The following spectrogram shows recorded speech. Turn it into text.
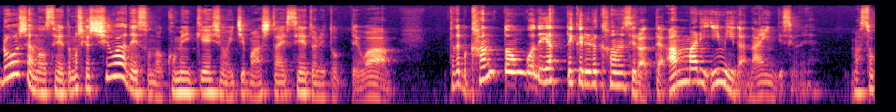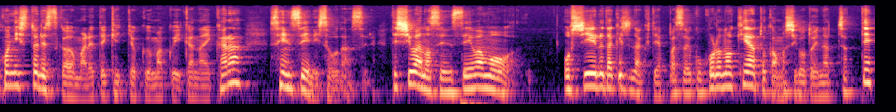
ろう者の生徒もしくは手話でそのコミュニケーションを一番したい生徒にとっては例えば広東語でやってくれるカウンセラーってあんまり意味がないんですよね。まあ、そこにストレスが生まれて結局うまくいかないから先生に相談する。で手話の先生はもう教えるだけじゃなくてやっぱりそういう心のケアとかも仕事になっちゃって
